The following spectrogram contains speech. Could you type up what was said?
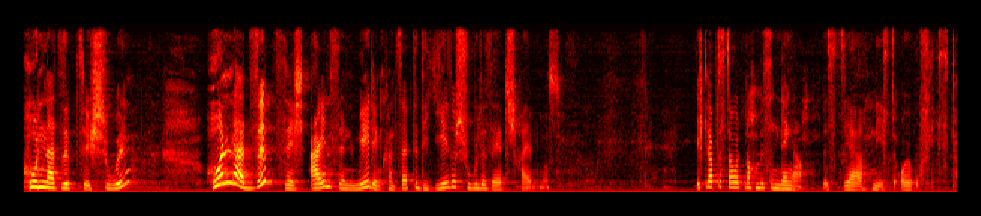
170 Schulen, 170 einzelne Medienkonzepte, die jede Schule selbst schreiben muss. Ich glaube, das dauert noch ein bisschen länger, bis der nächste Euro fließt.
